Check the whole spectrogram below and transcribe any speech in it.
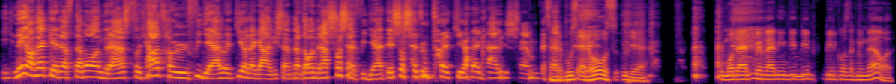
így néha megkérdeztem Andrást, hogy hát ha ő figyel, hogy ki a legális ember, de András sosem figyelt, és sose tudta, hogy ki a legális ember. Szerbusz Eros, ugye? Modern, modern indít birkóznak mindenhol?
